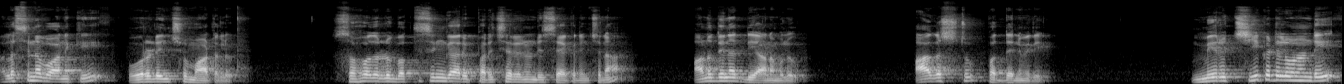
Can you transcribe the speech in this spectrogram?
అలసిన వానికి ఊరడించు మాటలు. సహోదరుడు భక్తి సింగ్ గారి పరిచర్య నుండి సేకరించిన అనుదిన ధ్యానములు. ఆగస్టు పద్దెనిమిది. మీరు చీకటిలో నుండి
